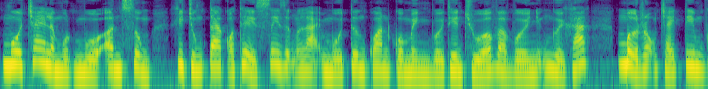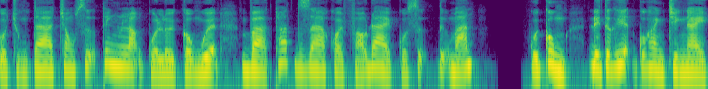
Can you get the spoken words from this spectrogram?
mùa chay là một mùa ân sủng khi chúng ta có thể xây dựng lại mối tương quan của mình với Thiên Chúa và với những người khác, mở rộng trái tim của chúng ta trong sự thinh lặng của lời cầu nguyện và thoát ra khỏi pháo đài của sự tự mãn. Cuối cùng, để thực hiện cuộc hành trình này,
